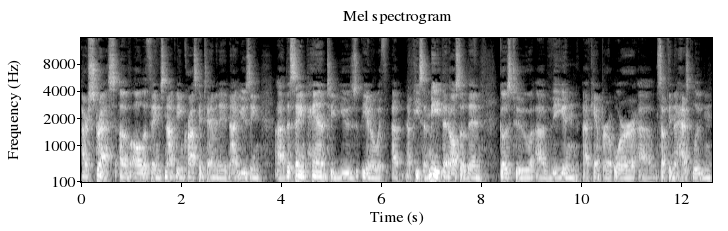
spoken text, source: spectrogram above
our stress of all the things not being cross contaminated, not using uh, the same pan to use, you know, with a, a, piece of meat that also then goes to a vegan uh, camper or uh, something that has gluten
